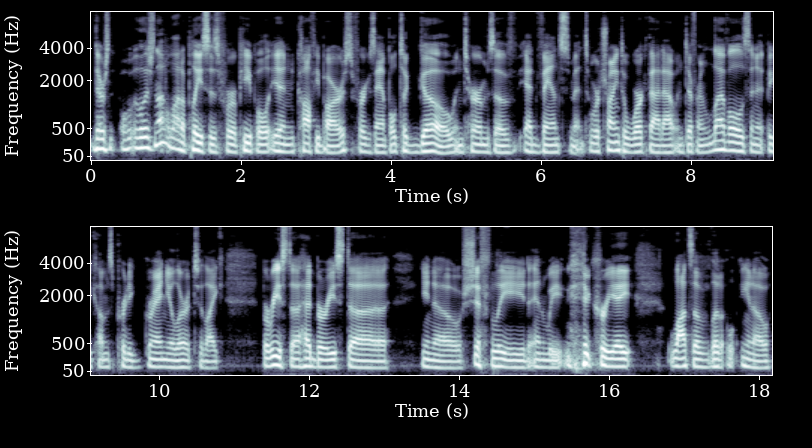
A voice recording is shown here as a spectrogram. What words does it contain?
there's well, there's not a lot of places for people in coffee bars, for example, to go in terms of advancement. We're trying to work that out in different levels, and it becomes pretty granular to like barista, head barista, you know, shift lead, and we create lots of little, you know,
